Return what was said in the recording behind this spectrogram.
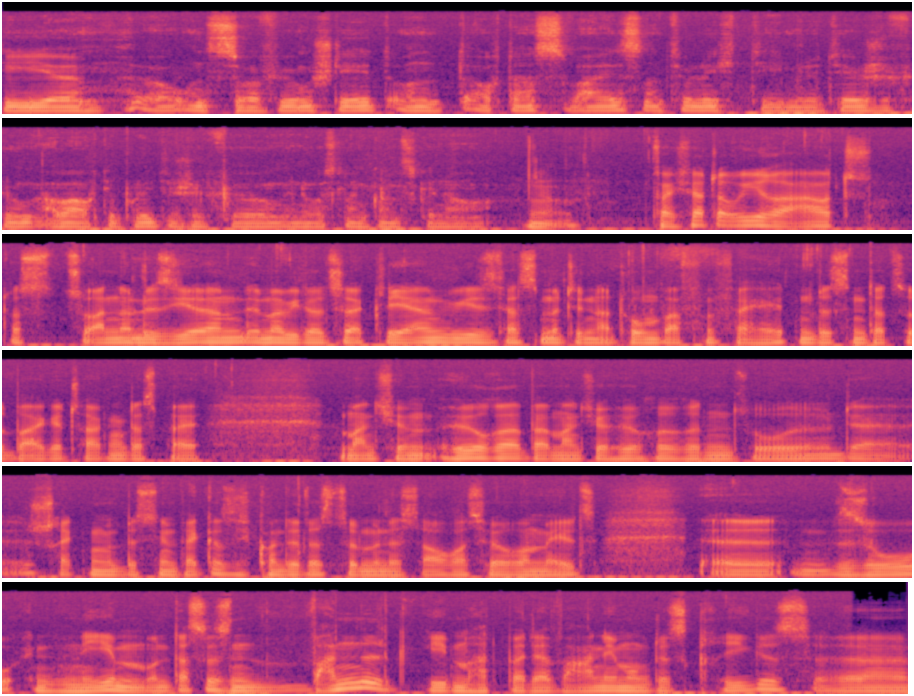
die äh, uns zur Verfügung steht. Und auch das weiß natürlich die militärische Führung, aber auch die politische Führung in Russland ganz genau. Ja. Vielleicht hat auch Ihre Art, das zu analysieren, immer wieder zu erklären, wie sich das mit den Atomwaffen verhält, ein bisschen dazu beigetragen, dass bei manchem Hörer, bei mancher Hörerin so der Schrecken ein bisschen weg ist. Ich konnte das zumindest auch aus Hörermails äh, so entnehmen. Und dass es einen Wandel gegeben hat bei der Wahrnehmung des Krieges, äh,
